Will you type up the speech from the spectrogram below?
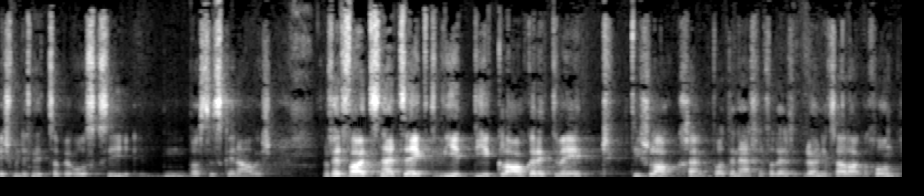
ist mir das nicht so bewusst gewesen, was das genau ist. Auf jeden Fall hat es dann gezeigt, wie die gelagert wird, die Schlacken, die dann nachher von der Verbrennungsanlage kommt.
